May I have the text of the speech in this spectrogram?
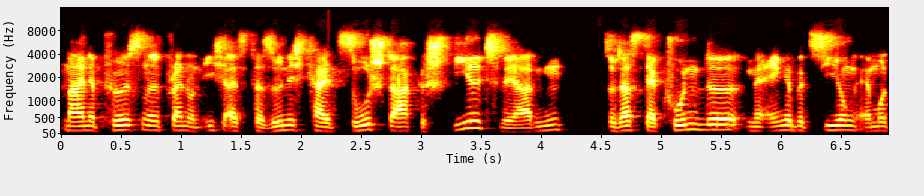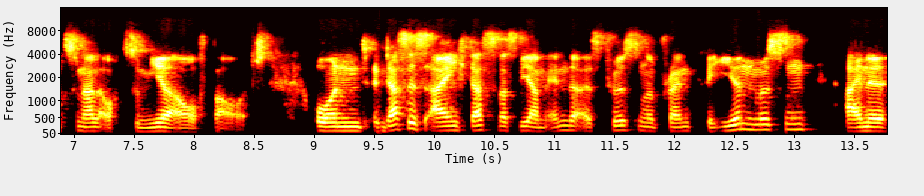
meine Personal Brand und ich als Persönlichkeit so stark gespielt werden, sodass der Kunde eine enge Beziehung emotional auch zu mir aufbaut. Und das ist eigentlich das, was wir am Ende als Personal Brand kreieren müssen. Eine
